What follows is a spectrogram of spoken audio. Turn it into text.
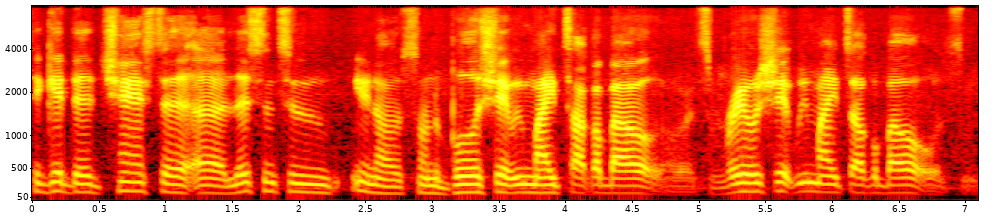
to get the chance to uh, listen to, you know, some of the bullshit we might talk about or some real shit we might talk about or some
